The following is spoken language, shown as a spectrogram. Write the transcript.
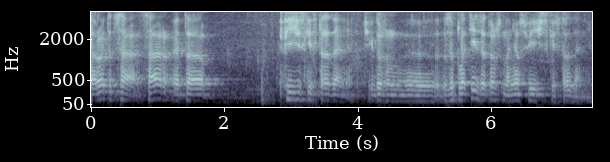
Второй это царь. Царь это физические страдания. Человек должен э, заплатить за то, что нанес физические страдания.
